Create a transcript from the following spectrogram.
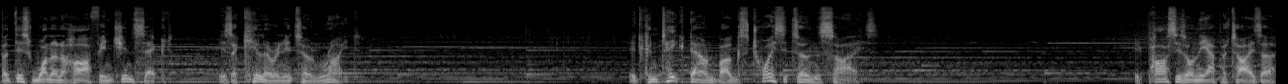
But this one and a half inch insect is a killer in its own right. It can take down bugs twice its own size. It passes on the appetizer,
